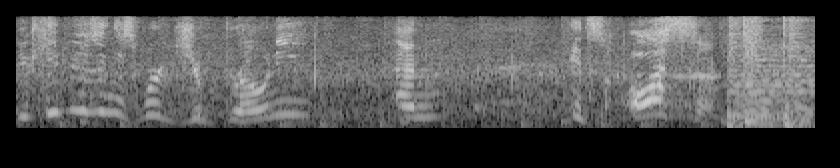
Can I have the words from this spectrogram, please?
You keep using this word jabroni, and it's awesome.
